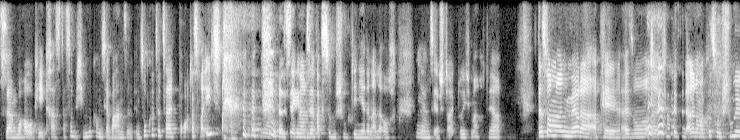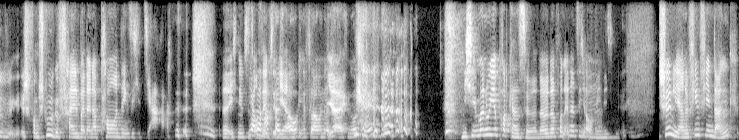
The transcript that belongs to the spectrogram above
zu sagen, wow, okay, krass, das habe ich hinbekommen, ist ja Wahnsinn. In so kurzer Zeit, boah, das war ich. Ja. das ist ja genau dieser Wachstumsschub, den ihr dann alle auch ja. ähm, sehr stark durchmacht, ja. Das war mal ein Mörderappell. Also äh, ich hoffe, jetzt sind alle noch mal kurz vom Stuhl, vom Stuhl gefallen bei deiner Power und denken sich jetzt, ja, äh, ich nehme es jetzt ja, auch aber selbst macht in das auch, ihr Frauen da ja. draußen, okay? Nicht immer nur ihr Podcast hören, davon ändert sich auch wenig. Schön, Liane. Vielen, vielen Dank.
